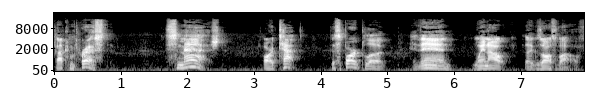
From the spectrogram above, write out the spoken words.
got compressed, smashed, or tapped the spark plug, and then went out the exhaust valve.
